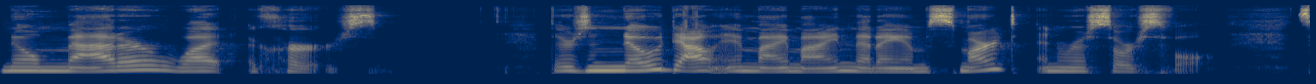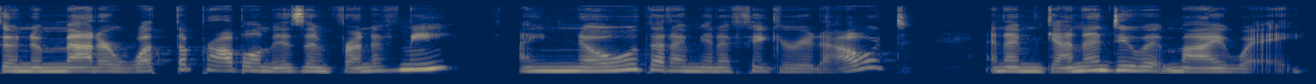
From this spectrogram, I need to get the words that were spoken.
no matter what occurs. There's no doubt in my mind that I am smart and resourceful. So, no matter what the problem is in front of me, I know that I'm going to figure it out and I'm going to do it my way.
